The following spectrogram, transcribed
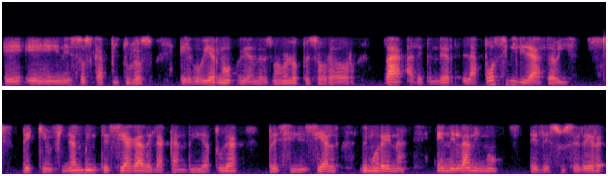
eh, eh, en estos capítulos el gobierno de Andrés Manuel López Obrador, va a depender la posibilidad, David, de quien finalmente se haga de la candidatura presidencial de Morena en el ánimo de suceder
